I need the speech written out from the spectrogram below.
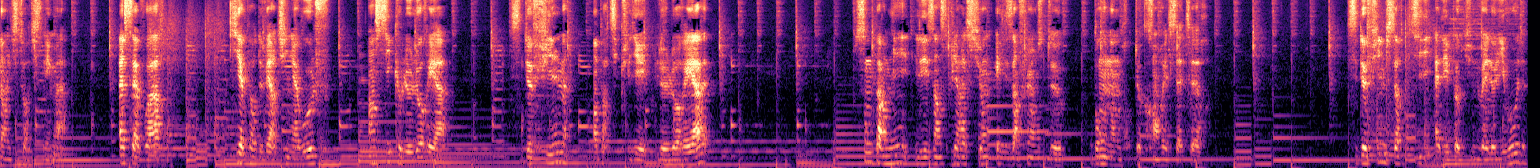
dans l'histoire du cinéma, à savoir Qui a peur de Virginia Woolf ainsi que Le Lauréat. Ces deux films, en particulier Le Lauréat, sont parmi les inspirations et les influences de bon nombre de grands réalisateurs. Ces deux films sortis à l'époque du Nouvel Hollywood,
